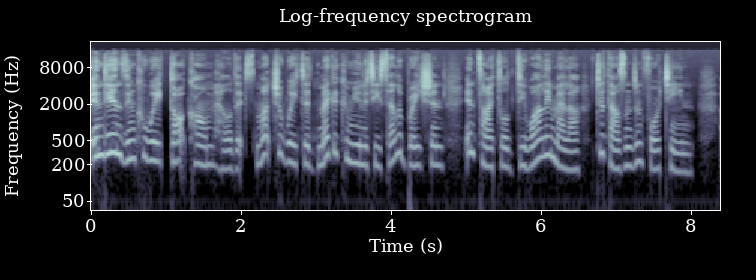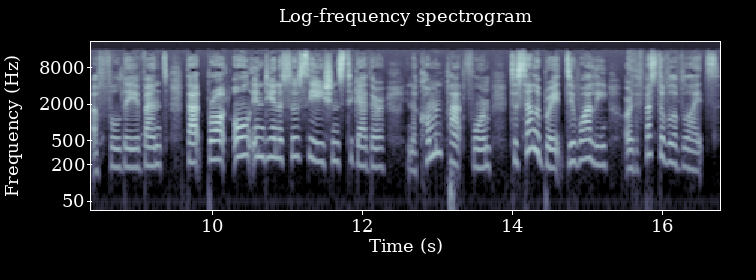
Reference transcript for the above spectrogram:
IndiansInKuwait.com held its much awaited mega community celebration entitled Diwali Mela 2014, a full day event that brought all Indian associations together in a common platform to celebrate Diwali or the Festival of Lights,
